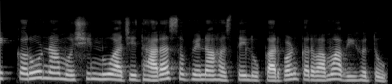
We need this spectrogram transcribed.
એક કરોડના મશીનનું આજે ધારાસભ્યના હસ્તે લોકાર્પણ કરવામાં આવ્યું હતું.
